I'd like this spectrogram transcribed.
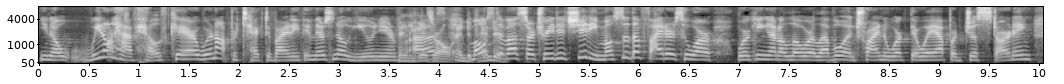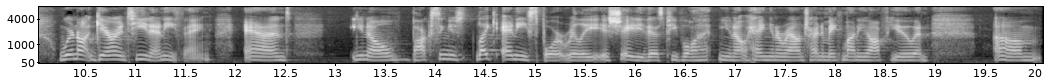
You know, we don't have health care. We're not protected by anything. There's no union for And you guys us. are all Most of us are treated shitty. Most of the fighters who are working at a lower level and trying to work their way up or just starting, we're not guaranteed anything. And you know, boxing is like any sport really is shady. There's people, you know, hanging around trying to make money off you and um,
